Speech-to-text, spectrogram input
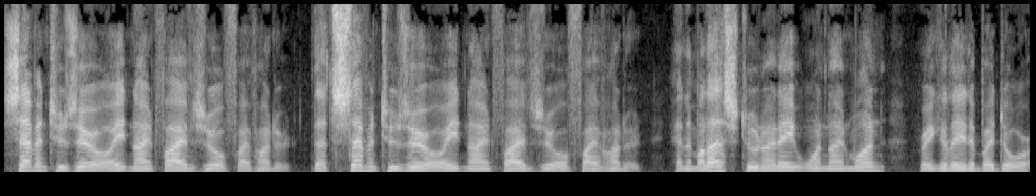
720-895-0500. That's 720-895-0500. And MLS 298191, regulated by DORA.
